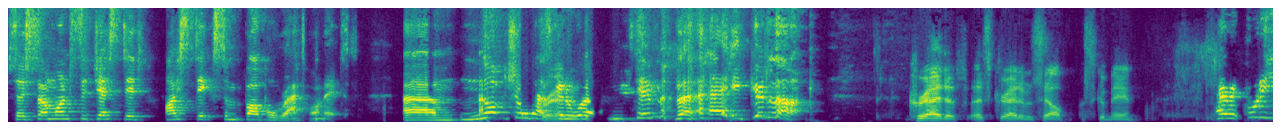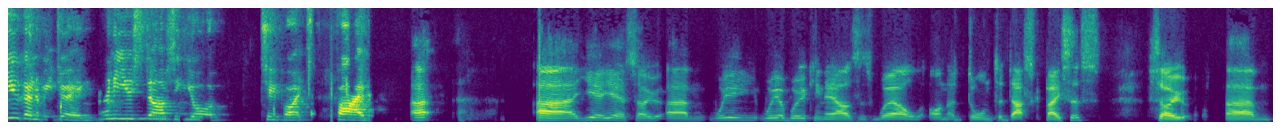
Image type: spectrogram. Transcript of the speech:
So someone suggested I stick some bubble wrap on it. Um, not sure that's going to work for you, Tim, but hey, good luck. Creative. It's creative as hell. That's a good man. Eric, what are you going to be doing? When are you starting your 2.5? Uh, uh, yeah, yeah. So um, we we are working ours as well on a dawn to dusk basis. So um,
